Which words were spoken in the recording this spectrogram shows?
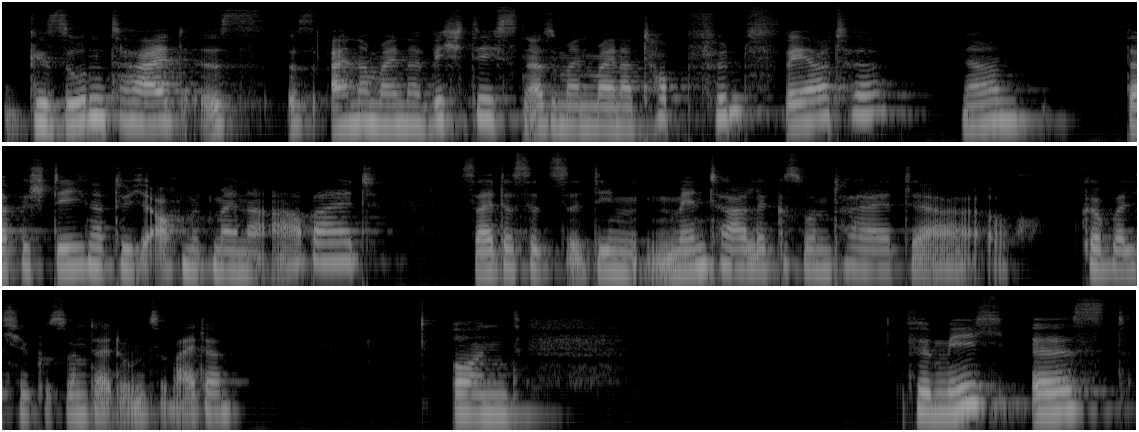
Gesundheit ist, ist einer meiner wichtigsten, also mein, meiner Top 5 Werte. Ja, dafür stehe ich natürlich auch mit meiner Arbeit, sei das jetzt die mentale Gesundheit, ja, auch körperliche Gesundheit und so weiter. Und für mich ist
